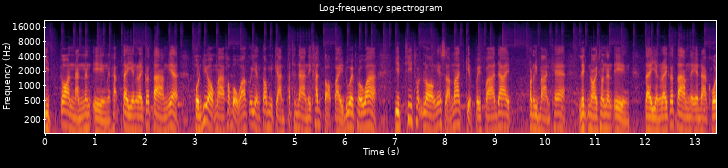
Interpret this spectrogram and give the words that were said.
อิฐก้อนนั้นนั่นเองนะครับแต่อย่างไรก็ตามเนี่ยผลที่ออกมาเขาบอกว่าก็ยังต้องมีการพัฒนาในขั้นต่อไปด้วย เพราะว่าอิฐที่ทดลองเนี่ยสามารถเก็บไฟฟ้าได้ปริมาณแค่ เล็กน้อยเท่านั้นเอง แต่อย่างไรก็ตามในอนาคต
